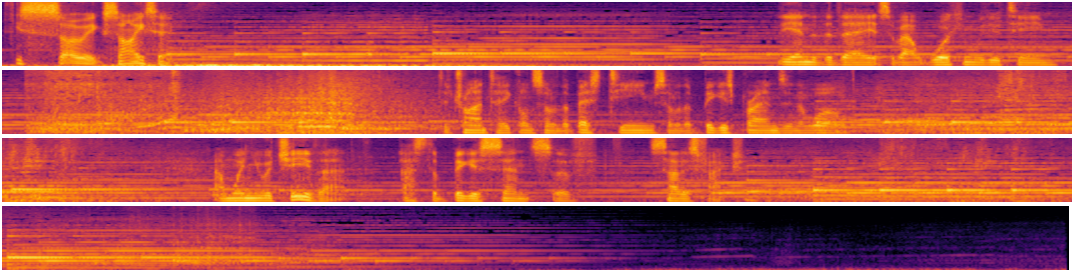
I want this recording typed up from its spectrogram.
is so exciting. The end of the day, it's about working with your team to try and take on some of the best teams, some of the biggest brands in the world. And when you achieve that, that's the biggest sense of satisfaction.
